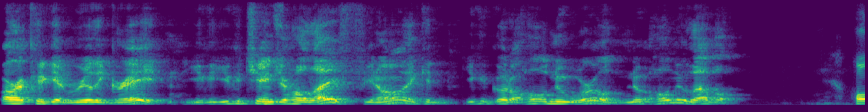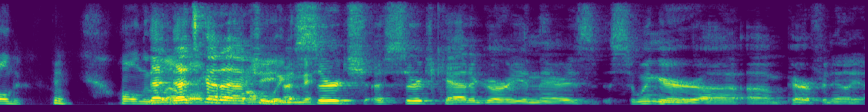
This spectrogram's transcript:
or it could get really great. You could, you could change your whole life. You know, it could you could go to a whole new world, new, whole new level. Whole, whole new that, level. That's got to actually a search a search category in there is swinger uh, um, paraphernalia.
